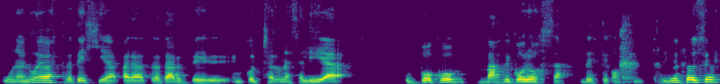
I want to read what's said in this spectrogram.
una nueva estrategia para tratar de encontrar una salida un poco más decorosa de este conflicto. Y entonces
